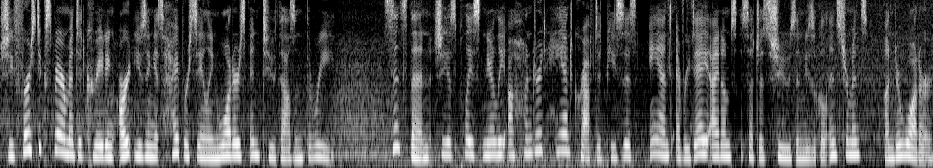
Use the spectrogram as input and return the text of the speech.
she first experimented creating art using its hypersaline waters in 2003. Since then, she has placed nearly a hundred handcrafted pieces and everyday items such as shoes and musical instruments underwater.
